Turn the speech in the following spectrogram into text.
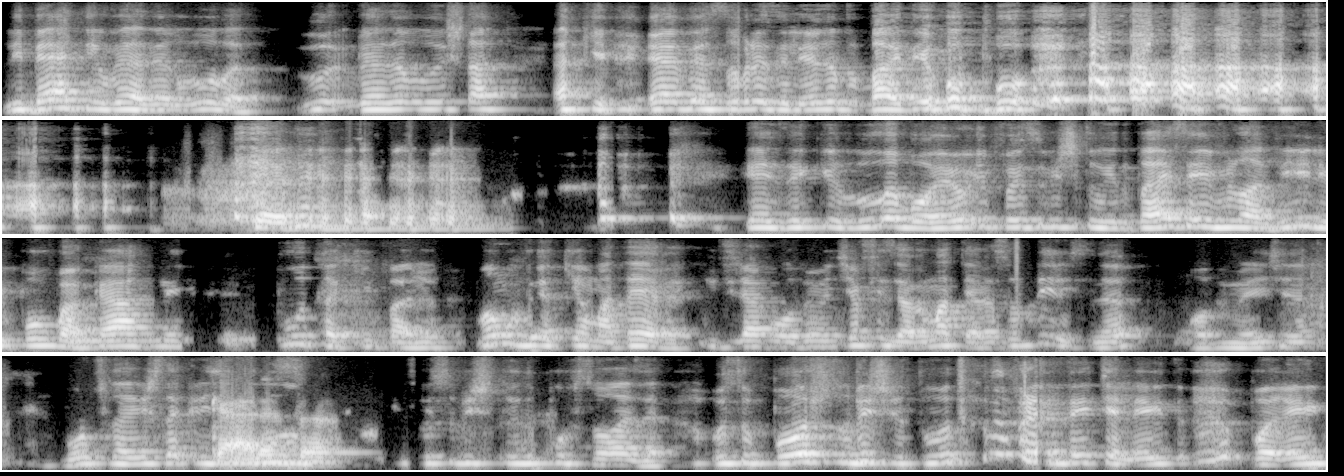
Libertem o verdadeiro Lula. O verdadeiro Lula está aqui. É a versão brasileira do Biden roubou. Quer dizer que Lula morreu e foi substituído. Parece aí Vila Ville, Paul McCartney. Puta que pariu. Vamos ver aqui a matéria, já, obviamente já fizeram matéria sobre isso, né? Obviamente, né? Bolsonaristas acreditam Cara, essa... foi substituído por Sósia. O suposto substituto do presidente eleito, porém,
